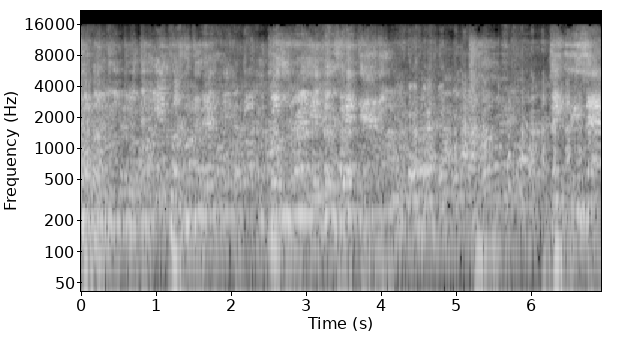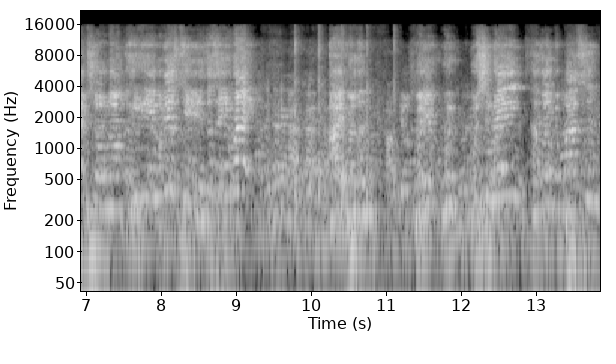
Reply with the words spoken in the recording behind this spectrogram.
Talk about what you gonna do with daddy. You ain't supposed to do that. You ain't all these brothers around here looking for their daddy. Think his abs showing off because he ain't with his kids. This ain't right. All right, brother. What what, what's your name? boxing?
